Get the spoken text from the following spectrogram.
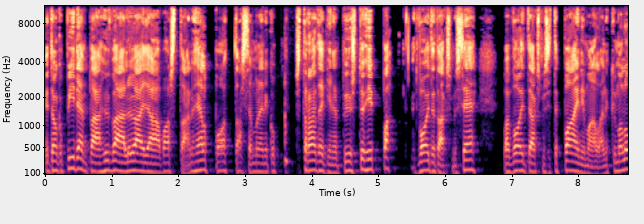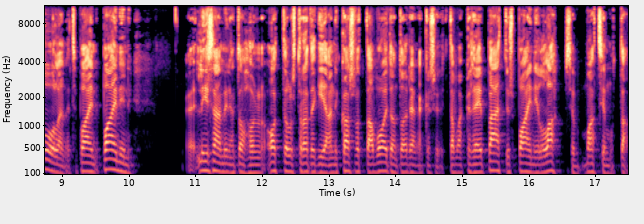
Että onko pidempää hyvää lyöjää vastaan helppo ottaa semmoinen niin strateginen pystyhippa, että voitetaanko me se vai voitetaanko me sitten painimalla, niin kyllä mä luulen, että se pain, painin eh, lisääminen tuohon ottelustrategiaan niin kasvattaa voiton todennäköisyyttä, vaikka se ei päättyisi painilla se matsi, mutta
